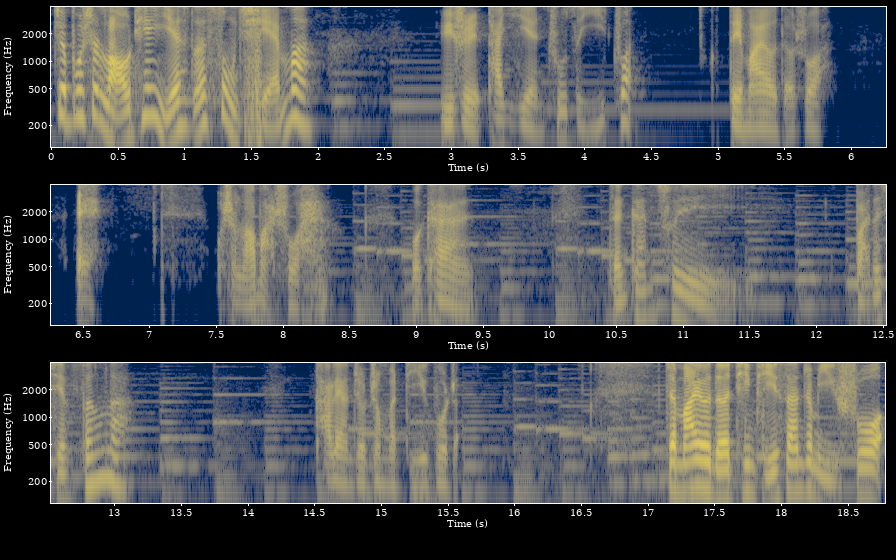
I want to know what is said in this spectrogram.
这不是老天爷来送钱吗？于是他眼珠子一转，对马有德说：“哎，我说老马叔啊，我看咱干脆把这钱分了。”他俩就这么嘀咕着。这马有德听皮三这么一说，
